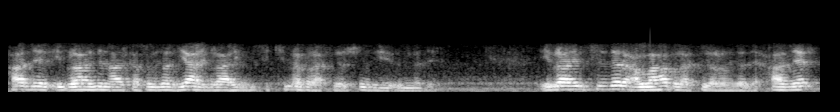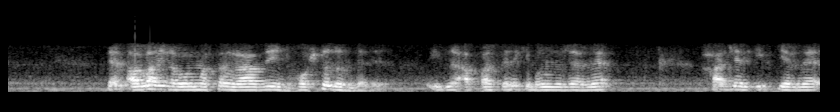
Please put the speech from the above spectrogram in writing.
Hacer İbrahim'in arkasından ya İbrahim bizi kime bırakıyorsun diye ünledi. İbrahim sizleri Allah'a bırakıyorum dedi. Hacer ben Allah ile olmaktan razıyım, hoşnudum dedi. İbni Abbas dedi ki bunun üzerine Hacer ilk yerine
